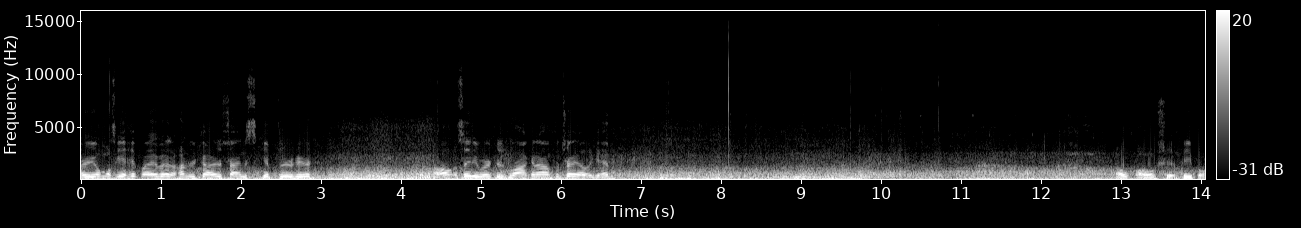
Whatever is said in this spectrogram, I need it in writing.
Or you almost get hit by about 100 cars trying to skip through here. All the city workers blocking off the trail again. Oh, oh shit, people.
